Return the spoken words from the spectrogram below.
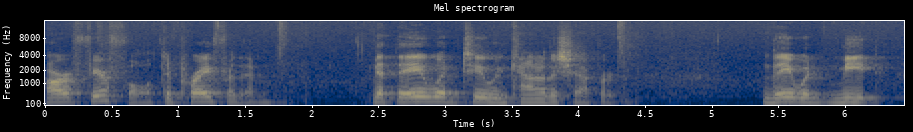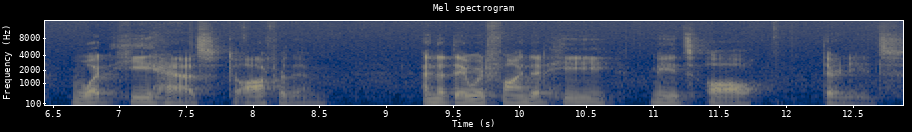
are fearful, to pray for them, that they would too encounter the shepherd. They would meet what he has to offer them and that they would find that He meets all their needs,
